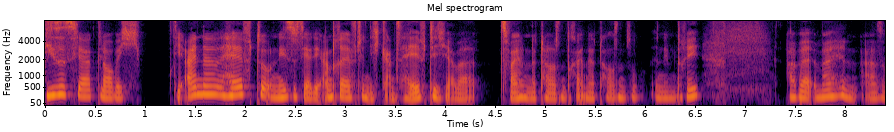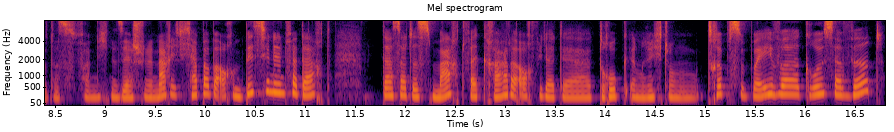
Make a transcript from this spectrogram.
Dieses Jahr, glaube ich, die eine Hälfte und nächstes Jahr die andere Hälfte, nicht ganz hälftig, aber 200.000, 300.000 so in dem Dreh. Aber immerhin, also das fand ich eine sehr schöne Nachricht. Ich habe aber auch ein bisschen den Verdacht, dass er das macht, weil gerade auch wieder der Druck in Richtung Trips Waiver größer wird.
